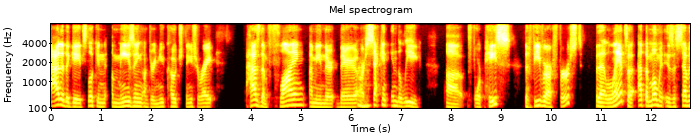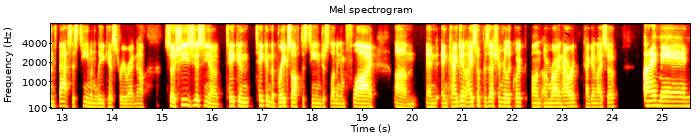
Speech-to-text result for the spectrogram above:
out of the gates looking amazing under a new coach, Tanisha Wright has them flying. I mean, they're they Mhm. are second in the league uh, for pace. The Fever are first, but Atlanta at the moment is the seventh fastest team in league history right now. So she's just you know taking taking the brakes off this team, just letting them fly. Um, and and can I get an ISO possession really quick on on Rhyne Howard? Can I get an ISO? I mean,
